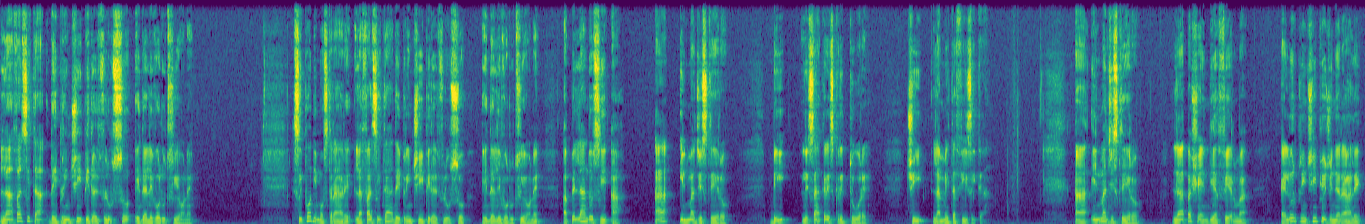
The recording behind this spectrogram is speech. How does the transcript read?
La falsità dei principi del flusso e dell'evoluzione. Si può dimostrare la falsità dei principi del flusso e dell'evoluzione appellandosi a A. il Magistero B. le Sacre Scritture C. la Metafisica A. il Magistero la Pascendi afferma è lor principio generale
